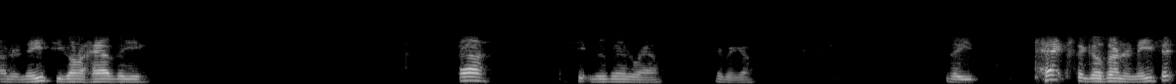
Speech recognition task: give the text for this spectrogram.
underneath, you're going to have the, ah, keep moving it around. Here we go. The text that goes underneath it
